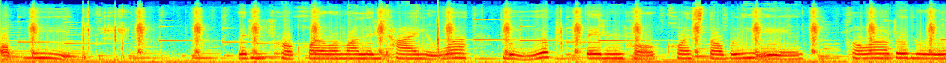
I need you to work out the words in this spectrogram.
ออบบี้ เป็นหอคอยวันวาเลนไทน์หรือว่า หรือเป็นหอคอยสตรอเบอรี่เอง เพราะว่าไม่รู้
